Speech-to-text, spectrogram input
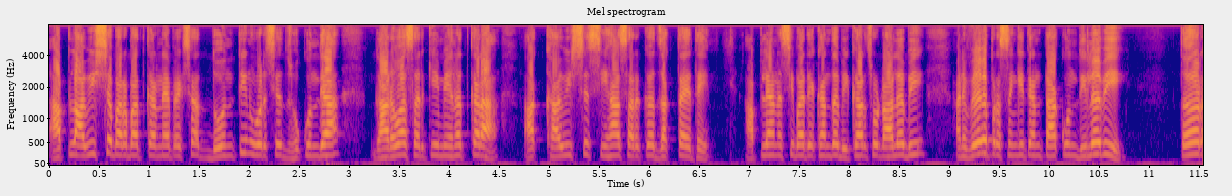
आपलं आयुष्य बर्बाद करण्यापेक्षा दोन तीन वर्षे झोकून द्या गाढवासारखी मेहनत करा अख्खं आयुष्य सिंहासारखं जगता येते. आपल्या नशिबात एखादं भिकारचोट आलं बी आणि वेळ प्रसंगी त्यांना टाकून दिलं बी तर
